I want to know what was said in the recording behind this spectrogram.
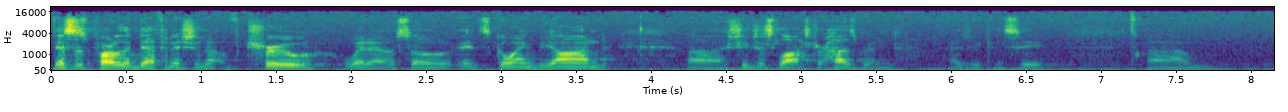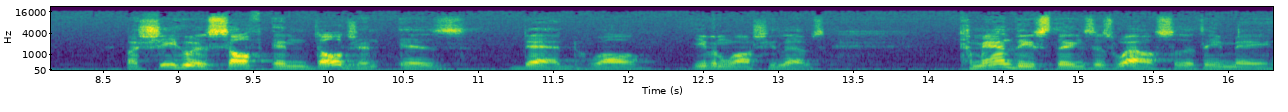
This is part of the definition of true widow, so it's going beyond uh, she just lost her husband, as you can see. Um, but she who is self indulgent is dead while, even while she lives. Command these things as well, so that they may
